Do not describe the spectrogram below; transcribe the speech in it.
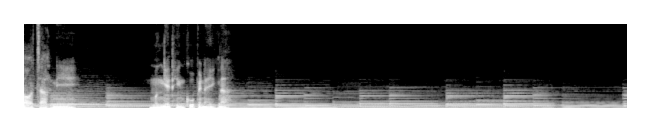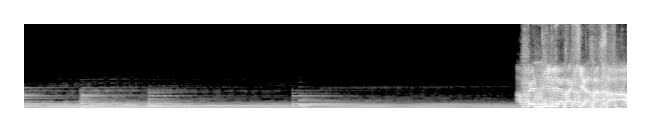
ต่อจากนี้ มึงอย่าทิ้งกูไปไหนอีกนะ เป็นพี่เดียนักเขียนนะครับ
